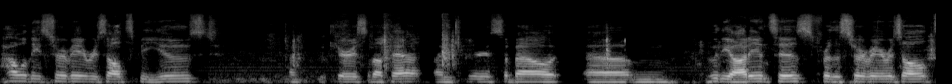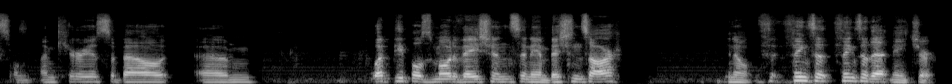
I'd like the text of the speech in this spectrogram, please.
how will these survey results be used? I'm curious about that. I'm curious about um, who the audience is for the survey results. I'm curious about um, what people's motivations and ambitions are. You know, th things that things of that nature.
